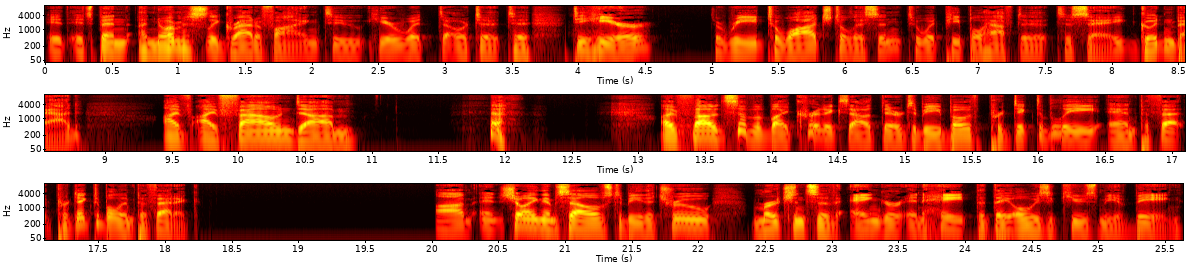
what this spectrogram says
it, has been enormously gratifying to hear what, or to, to, to hear, to read, to watch, to listen to what people have to, to say, good and bad. I've, I've found, um, I've found some of my critics out there to be both predictably and pathet- predictable and pathetic um, and showing themselves to be the true merchants of anger and hate that they always accuse me of being.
